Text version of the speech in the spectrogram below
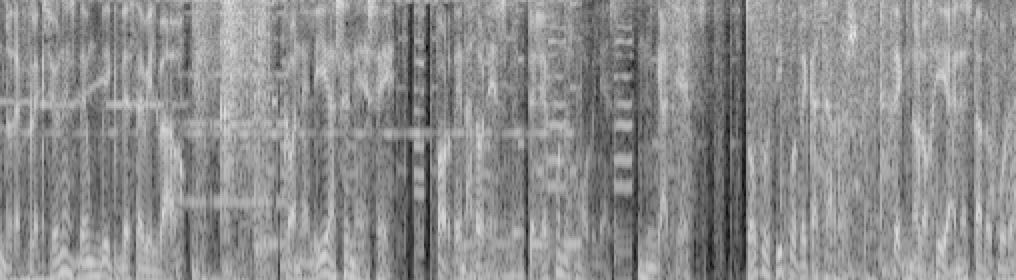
Reflexiones de un geek desde Bilbao. Con Elías NS. Ordenadores, teléfonos móviles, gadgets, todo tipo de cacharros. Tecnología en estado puro.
